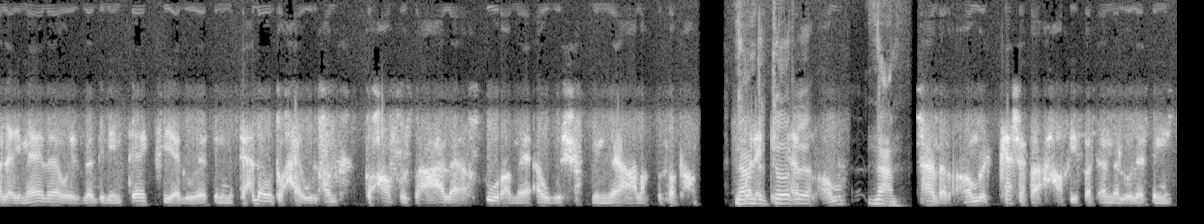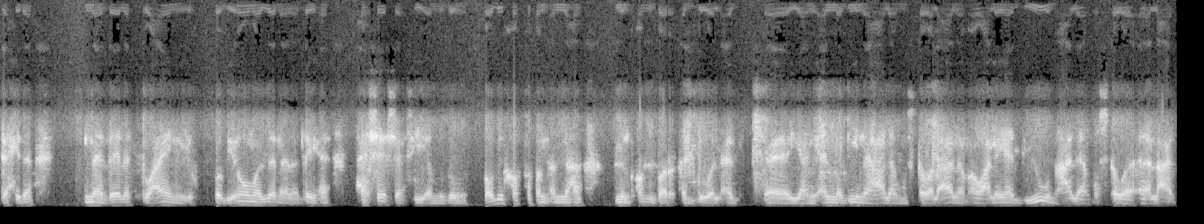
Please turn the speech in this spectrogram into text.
العمالة ويزداد الإنتاج في الولايات المتحدة وتحاول أن تحافظ على صورة ما أو بشكل ما على اقتصادها. نعم دكتور. هذا الأمر نعم. هذا الأمر كشف حقيقة أن الولايات المتحدة ما زالت تعاني اقتصاديا وما زال لديها هشاشة في النظام الاقتصادي خاصة أنها من أكبر الدول آه، يعني المدينة على مستوى العالم أو عليها ديون على مستوى العالم.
